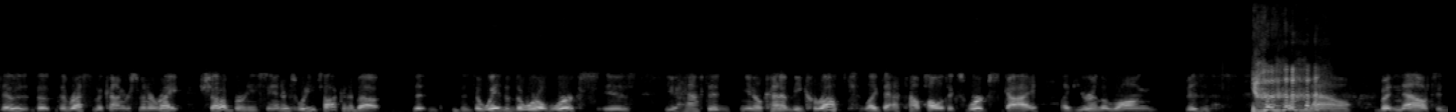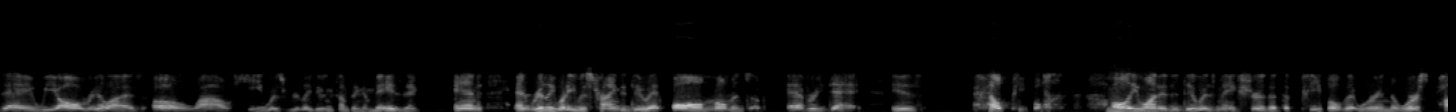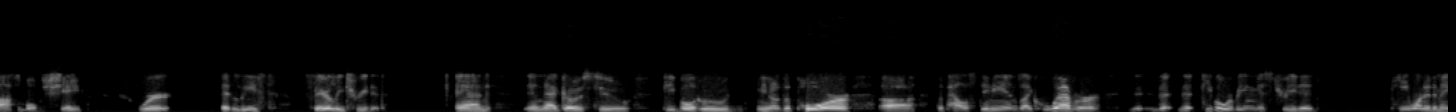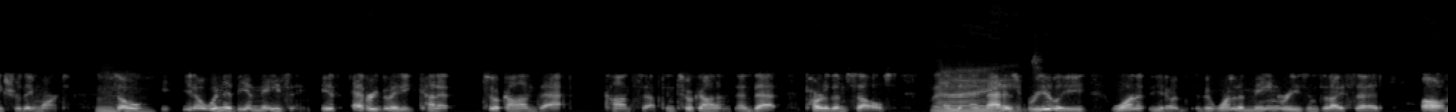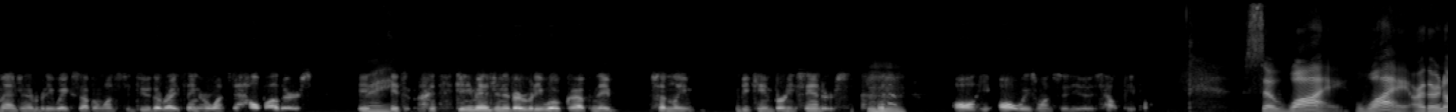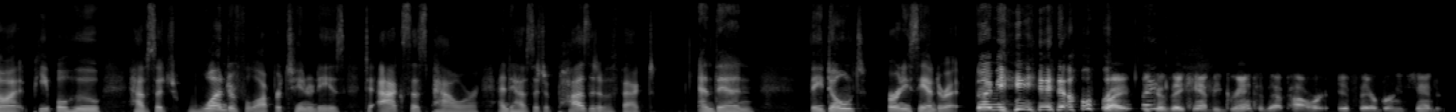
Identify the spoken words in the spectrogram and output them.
those, the, the rest of the congressmen are right. Shut up, Bernie Sanders. What are you talking about? The, the, the way that the world works is you have to, you know, kind of be corrupt. Like that's how politics works, guy. Like you're in the wrong business. Now, but now today we all realize, oh wow, he was really doing something amazing. And and really what he was trying to do at all moments of every day is help people. All he Mhm. wanted to do is make sure that the people that were in the worst possible shape were at least fairly treated. And and that goes to people who, you know, the poor, uh, the Palestinians, like whoever, that, that people were being mistreated. He wanted to make sure they weren't. So, Mhm. you know, wouldn't it be amazing if everybody kind of took on that concept and took on and that part of themselves and and that is really one you know the, one of the main reasons that I said, oh, imagine everybody wakes up and wants to do the right thing or wants to help others. It, Right. It's can you imagine if everybody woke up and they suddenly became Bernie Sanders? Mhm. All he always wants to do is help people. So why? Why are there not people who have such wonderful opportunities to access power and to have such a positive effect and then they don't Bernie Sanders it. I mean, you know, right? like, because they can't be granted that power if they're Bernie Sanders.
